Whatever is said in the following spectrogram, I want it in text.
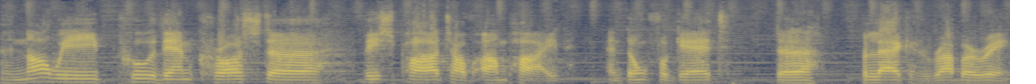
And now we put them across the, this part of arm pipe and don't forget the black rubber ring.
